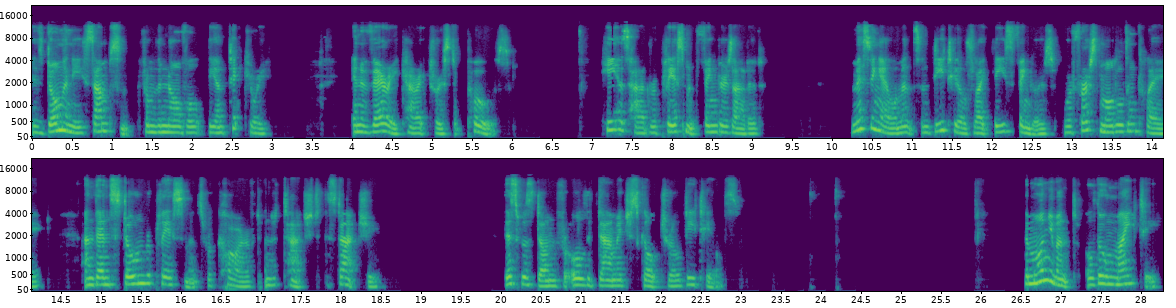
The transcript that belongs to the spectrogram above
is Dominie Sampson from the novel The Antiquary, in a very characteristic pose. He has had replacement fingers added. Missing elements and details like these fingers were first modelled in clay and then stone replacements were carved and attached to the statue. This was done for all the damaged sculptural details. The monument, although mighty,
